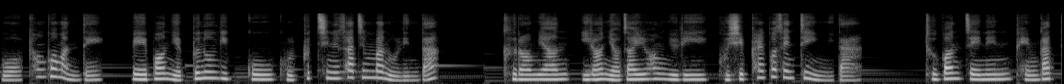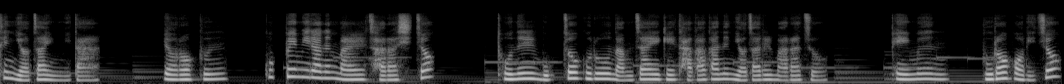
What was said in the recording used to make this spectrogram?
뭐 평범한데 매번 예쁜 옷 입고 골프 치는 사진만 올린다? 그러면 이런 여자일 확률이 98%입니다. 두 번째는 뱀 같은 여자입니다. 여러분, 꽃뱀이라는 말 잘 아시죠? 돈을 목적으로 남자에게 다가가는 여자를 말하죠. 뱀은 물어버리죠?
